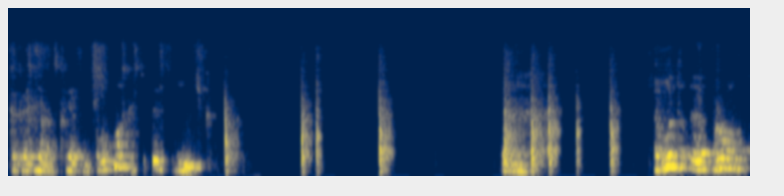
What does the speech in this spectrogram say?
как размерность верхней полуплоскости, то есть единичка. Вот э, про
